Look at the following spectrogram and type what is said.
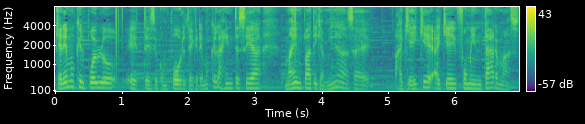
queremos que el pueblo este, se comporte, queremos que la gente sea más empática. Mira, aquí hay que, hay que fomentar más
